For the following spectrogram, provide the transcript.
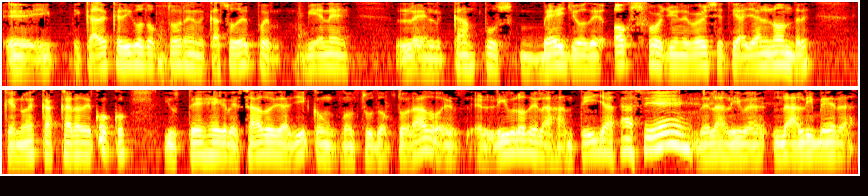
Eh, y, cada vez que digo doctor, en el caso de él, pues viene el campus bello de Oxford University allá en Londres, que no es cascara de coco, y usted es egresado de allí con, su doctorado, es el libro de las Antillas. Así es. De la, la Libera.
